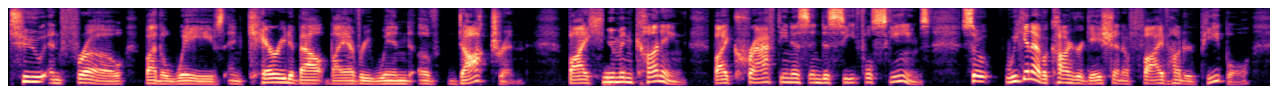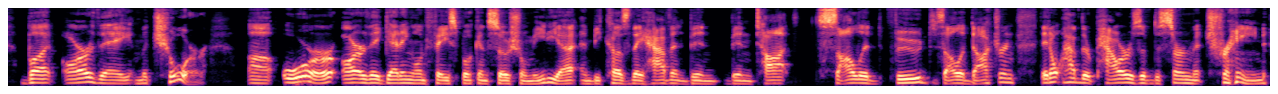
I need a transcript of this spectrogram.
to and fro by the waves and carried about by every wind of doctrine, by human cunning, by craftiness and deceitful schemes. So we can have a congregation of 500 people, but are they mature? Uh, or are they getting on Facebook and social media and because they haven't been been taught solid food, solid doctrine, they don't have their powers of discernment trained,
